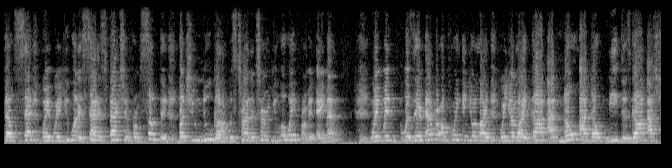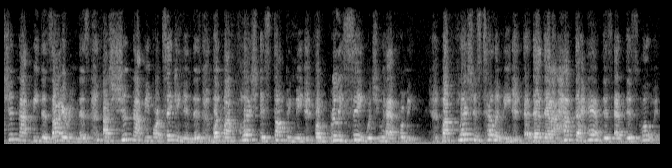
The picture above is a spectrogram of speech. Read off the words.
felt set, where, where you wanted satisfaction from something, but you knew God was trying to turn you away from it? Amen. When, when was there ever a point in your life where you're like, God, I know I don't need this. God, I should not be desiring this. I should not be partaking in this, but my flesh is stopping me from really seeing what you have for me. My flesh is telling me that, that, that, I have to have this at this moment.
